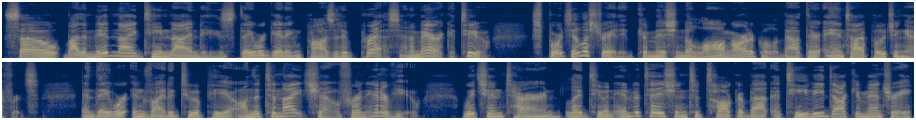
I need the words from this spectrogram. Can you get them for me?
So by the mid 1990s, they were getting positive press in America too. Sports Illustrated commissioned a long article about their anti poaching efforts, and they were invited to appear on The Tonight Show for an interview, which in turn led to an invitation to talk about a TV documentary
